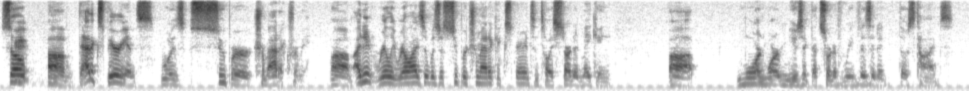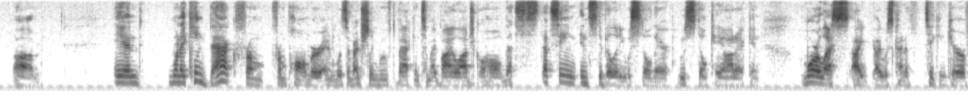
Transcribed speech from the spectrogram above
So um, that experience was super traumatic for me. Um, I didn't really realize it was a super traumatic experience until I started making uh, more and more music that sort of revisited those times. Um, and when I came back from from Palmer and was eventually moved back into my biological home, that's that same instability was still there. It was still chaotic, and more or less, I, I was kind of taking care of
